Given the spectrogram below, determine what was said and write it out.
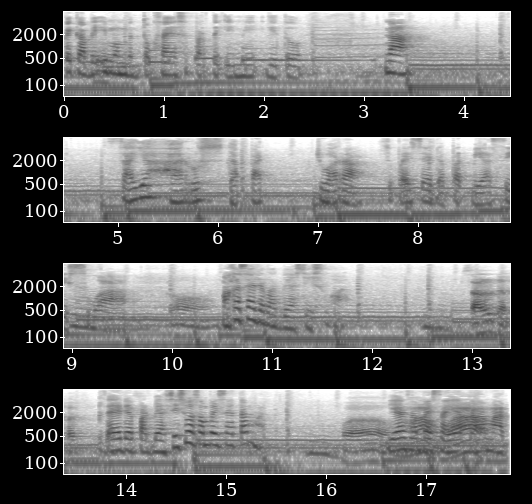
PKBI membentuk saya seperti ini gitu nah saya harus dapat juara supaya saya dapat beasiswa Oh, maka saya dapat beasiswa selalu dapat. saya dapat beasiswa sampai saya tamat Wow. ya sampai Wow, saya tamat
